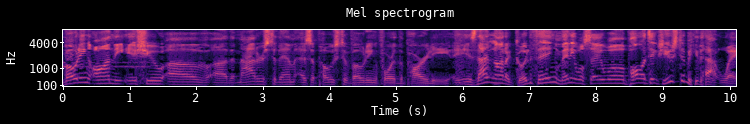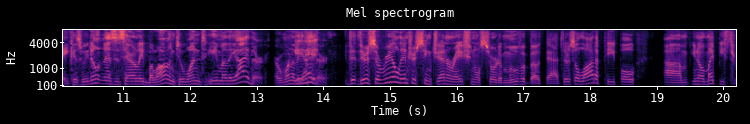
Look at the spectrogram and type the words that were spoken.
Voting on the issue of uh, that matters to them as opposed to voting for the party is that not a good thing? Many will say well politics used to be that way because we don't necessarily belong to one team of the either or one of the it either is. there's a real interesting generational sort of move about that. There's a lot of people um, you know, it might be th-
